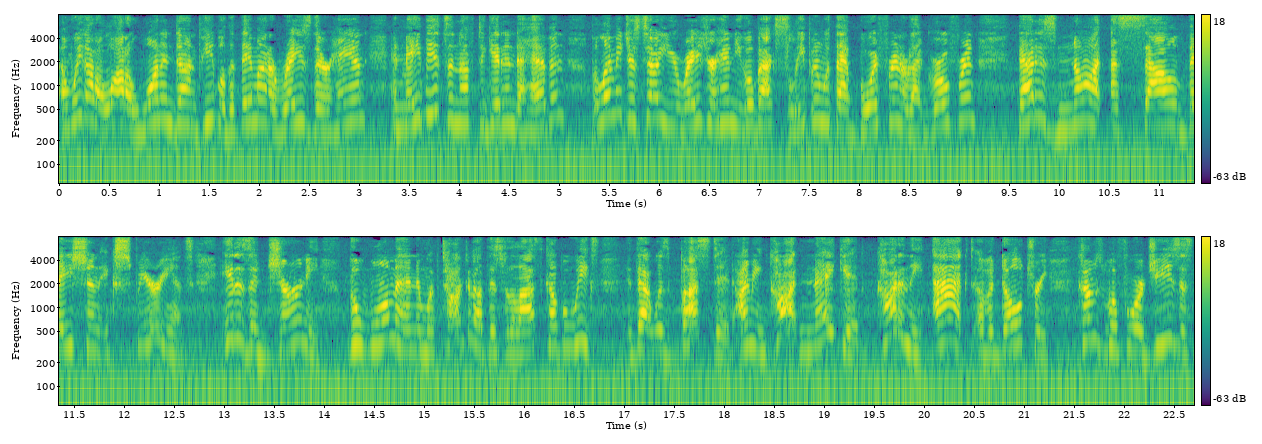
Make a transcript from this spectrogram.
And we got a lot of one and done people that they might have raised their hand and maybe it's enough to get into heaven. But let me just tell you, you raise your hand, you go back sleeping with that boyfriend or that girlfriend, that is not a salvation experience. It is a journey. The woman, and we've talked about this for the last couple weeks, that was busted, I mean, caught naked, caught in the act of adultery, comes before Jesus,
